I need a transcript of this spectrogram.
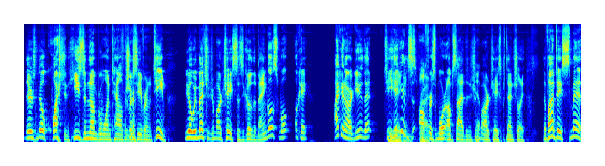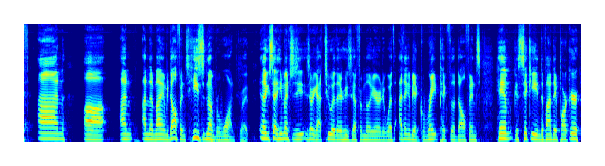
there's no question he's the number one talented receiver on the team. You know, we mentioned Ja'Marr Chase. Does he go to the Bengals? Well, okay, I can argue that T. T. Higgins, Higgins, right. offers more upside than Ja'Marr Chase potentially. DeVonta Smith on uh on on the Miami Dolphins, he's the number one. Right. And like you said, he mentions he's already got two of there he's got familiarity with. I think it'd be a great pick for the Dolphins. Him, Gesicki, and DeVante Parker,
